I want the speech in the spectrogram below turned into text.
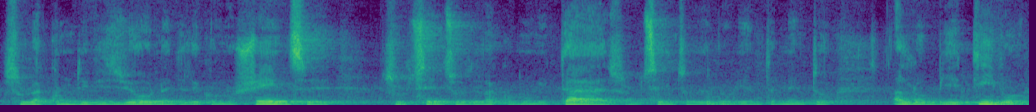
sulla condivisione delle conoscenze, sul senso della comunità, sul senso dell'orientamento all'obiettivo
